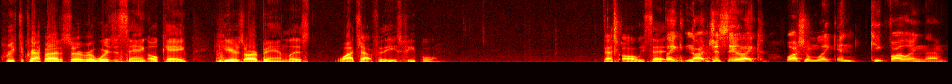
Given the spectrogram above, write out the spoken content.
grief the crap out of the server. We're just saying, okay, here's our ban list. Watch out for these people. That's all we said. Like not just say like watch them like and keep following them.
